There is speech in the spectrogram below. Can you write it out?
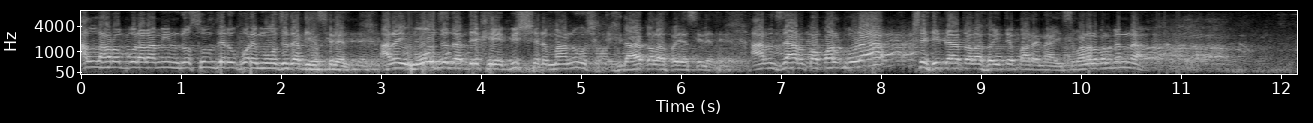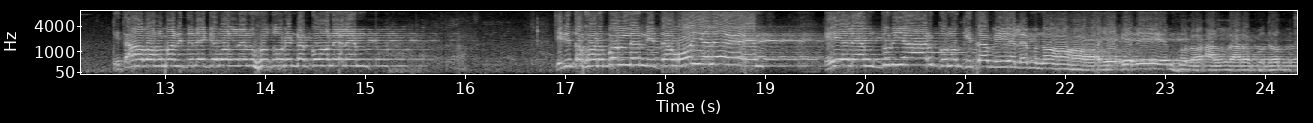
আল্লাহ রব্বুল আলমিন রসুলদের উপরে মৌজেদা দিয়েছিলেন। আর এই মৌজেদা দেখে বিশ্বের মানুষ হৃদায়তলা হয়েছিলেন। আর যার কপাল পোড়া, সে হৃদায়তলা হইতে পারে নাই। সুবহানাল বলবেন না? কিতাব আলমানিতে রেখে বললেন, হুজুর, এটা কোন এলেম? তিনি তখন বললেন, এটা ওই এলেম এলেম দুনিয়ার কোন কিতাবই এলেম নয়। এলেম হলো আল্লাহর প্রদত্ত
